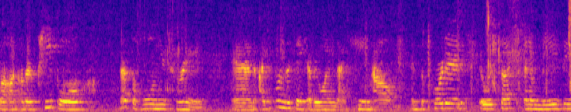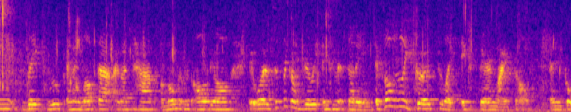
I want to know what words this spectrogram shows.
but on other people, that's a whole new terrain. And I just wanted to thank everyone that came out and supported. It was such an amazing, great group, and I love that. I got to have a moment with all of y'all. It was just like a really intimate setting. It felt really good to like expand myself and go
